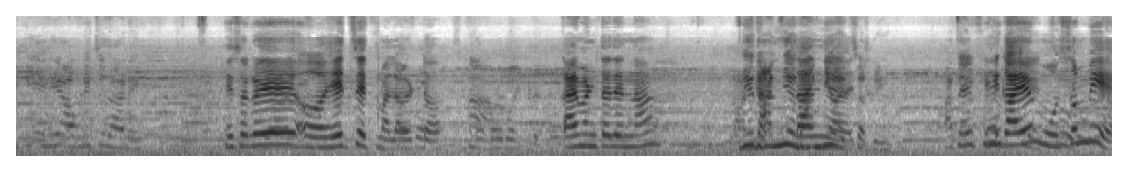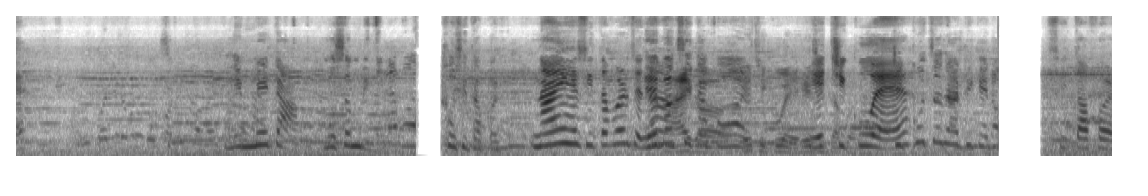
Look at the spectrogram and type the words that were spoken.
हे आवडीचं झाड आहे. हे सगळे हेच आहेत मला वाटतं. हा. काय म्हणतात त्यांना? धान्य धान्य आता हे काय मोसंबी आहे. लिंबेटा मोसंबी. हो सीताफळ नाही हे सीताफळच हे आहे बघ ना. हे चिकू आहे हे सीताफळ. चिकू आहे. चिकूचं झाड ठीक आहे ना. सीताफळ.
